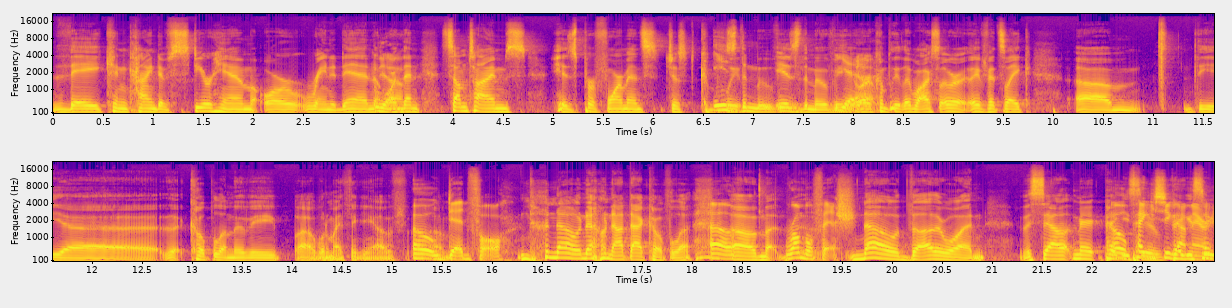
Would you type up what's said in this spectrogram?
they can kind of steer him or rein it in. Yeah. Or then sometimes his performance just completely the movie. is the movie, Yeah. or completely walks. Or if it's like. Um, the uh, the Coppola movie. Uh, what am I thinking of? oh deadfall no, no, not that Coppola. oh Um, rumblefish no, the other one. The Sal, Mar- Peggy Oh, Sue. Peggy Sue got married. Peggy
